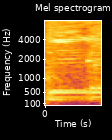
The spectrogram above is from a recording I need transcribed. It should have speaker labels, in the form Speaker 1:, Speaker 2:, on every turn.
Speaker 1: did it.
